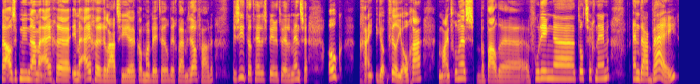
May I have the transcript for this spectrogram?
nou, als ik nu naar mijn eigen, in mijn eigen relatie, uh, kan het maar beter heel dicht bij mezelf houden. Je ziet dat hele spirituele mensen ook gaan veel yoga, mindfulness, bepaalde voeding uh, tot zich nemen. En daarbij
